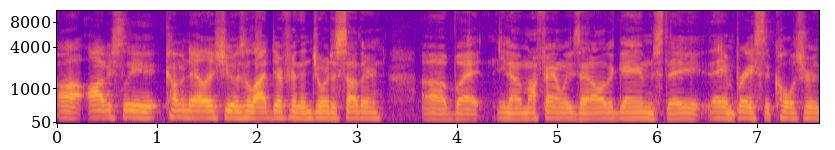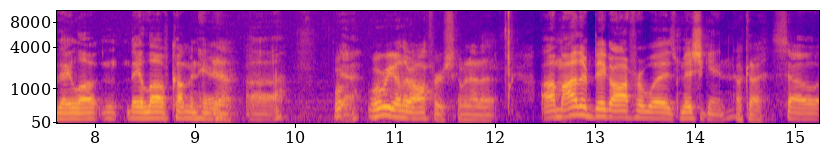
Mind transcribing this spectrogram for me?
uh, obviously, coming to LSU is a lot different than Georgia Southern. Uh, but you know, my family's at all the games. They they embrace the culture. They love they love coming here. Yeah. Uh, What, Yeah. what were your other offers coming out of that? uh, my other big offer was Michigan. Okay. So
